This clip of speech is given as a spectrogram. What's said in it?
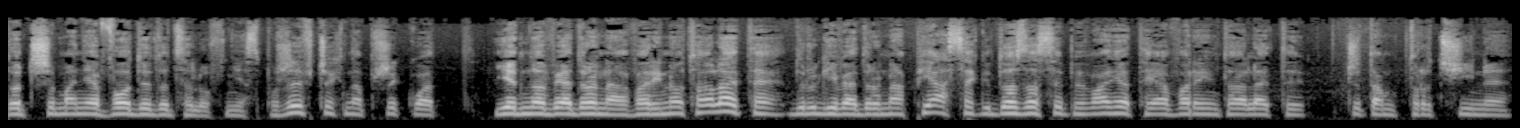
Do trzymania wody do celów niespożywczych na przykład. Jedno wiadro na awaryjną toaletę, drugie wiadro na piasek do zasypywania tej awaryjnej toalety, czy tam trociny.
